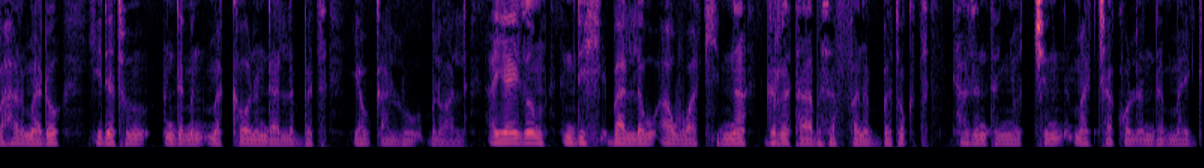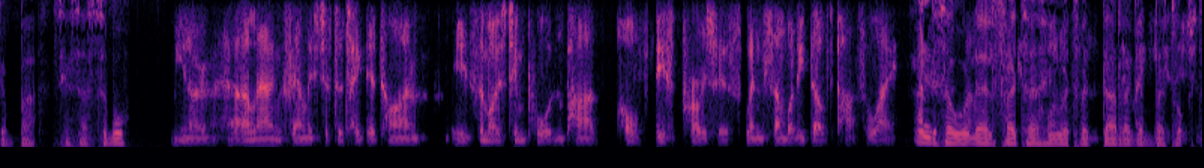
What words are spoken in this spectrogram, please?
ባህር ማዶ ሂደቱ እንደምን መከወን እንዳለበት ያውቃሉ ብለዋል። አያይዘውም እንዲህ ባለው አዋኪና ግርታ በሰፈነበት ወቅት ሐዘንተኞችን ማቻኮል እንደማይገባ ሲያሳስቡ you know, allowing the families just to take their time is the most important part of this process when somebody does pass away. አንድ ሰው ለሕልፈተ ሕይወት በተዳረገበት ወቅት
